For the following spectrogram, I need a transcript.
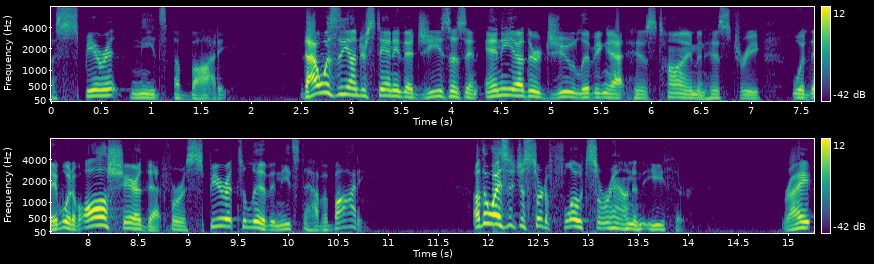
A spirit needs a body. That was the understanding that Jesus and any other Jew living at his time in history would they would have all shared that for a spirit to live it needs to have a body. Otherwise it just sort of floats around in the ether. Right?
